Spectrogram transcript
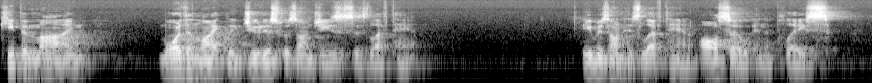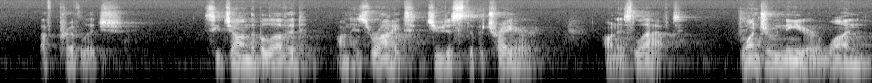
Keep in mind, more than likely, Judas was on Jesus' left hand. He was on his left hand, also in a place of privilege. See, John the Beloved on his right, Judas the betrayer on his left. One drew near, one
